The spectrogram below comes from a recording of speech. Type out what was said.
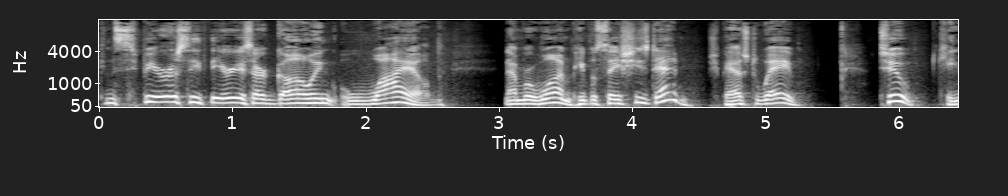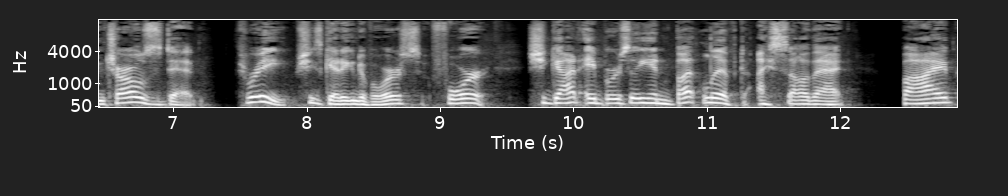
conspiracy theories are going wild. Number one, people say she's dead. She passed away. Two, King Charles is dead. Three, she's getting divorced. Four, she got a Brazilian butt lift. I saw that. Five,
